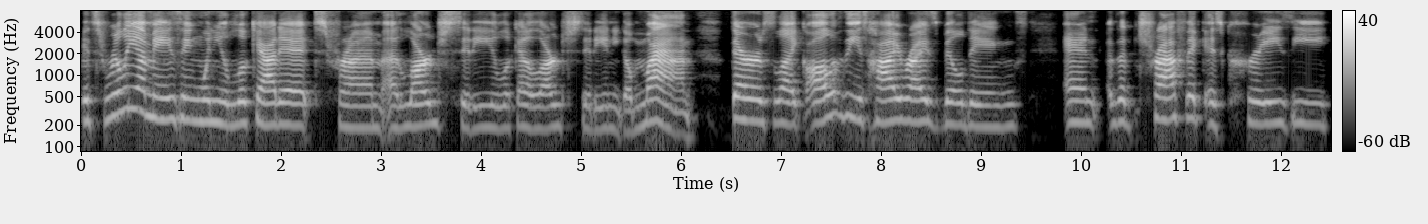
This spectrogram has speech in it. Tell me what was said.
it's really amazing when you look at it from a large city. You look at a large city and you go, man, there's like all of these high rise buildings and the traffic is crazy.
